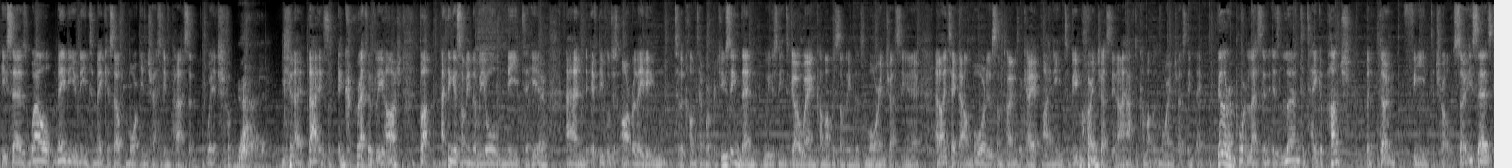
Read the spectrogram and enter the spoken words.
he says, well, maybe you need to make yourself a more interesting person, which you know, that is incredibly harsh, but I think it's something that we all need to hear. And if people just aren't relating to the content we're producing, then we just need to go away and come up with something that's more interesting, you know. And I take that on board as sometimes, okay, I need to be more interesting. I have to come up with more interesting things. The other important lesson is learn to take a punch, but don't feed the trolls. So he says,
